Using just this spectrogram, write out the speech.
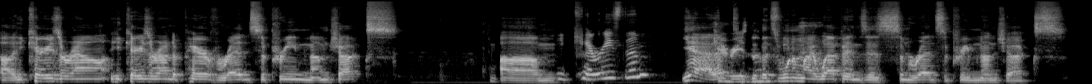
uh, he carries around he carries around a pair of red Supreme nunchucks. Um, He carries them. yeah, that's, Carries them. that's one of my weapons is some red Supreme nunchucks.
